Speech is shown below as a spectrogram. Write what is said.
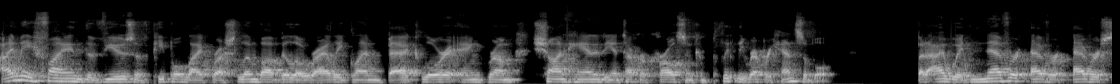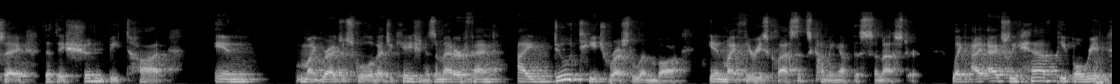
I may find the views of people like Rush Limbaugh, Bill O'Reilly, Glenn Beck, Laura Ingraham, Sean Hannity, and Tucker Carlson completely reprehensible. But I would never, ever, ever say that they shouldn't be taught in my graduate school of education. As a matter of fact, I do teach Rush Limbaugh in my theories class that's coming up this semester. Like I actually have people read,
